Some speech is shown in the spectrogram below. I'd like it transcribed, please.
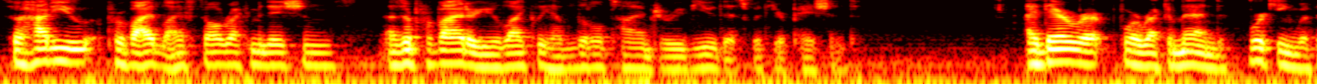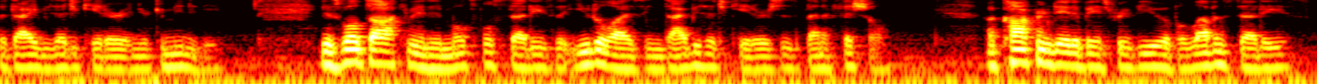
So, how do you provide lifestyle recommendations? As a provider, you likely have little time to review this with your patient. I therefore recommend working with a diabetes educator in your community. It is well documented in multiple studies that utilizing diabetes educators is beneficial. A Cochrane database review of 11 studies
